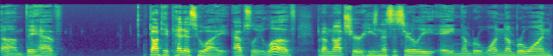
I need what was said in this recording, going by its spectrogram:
Um, they have Dante Pettis, who I absolutely love, but I'm not sure he's necessarily a number one, number one.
